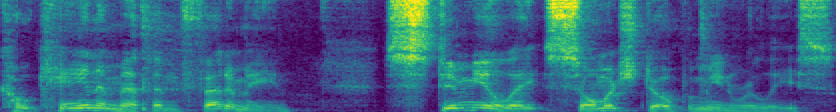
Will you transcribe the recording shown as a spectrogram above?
cocaine and methamphetamine stimulate so much dopamine release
